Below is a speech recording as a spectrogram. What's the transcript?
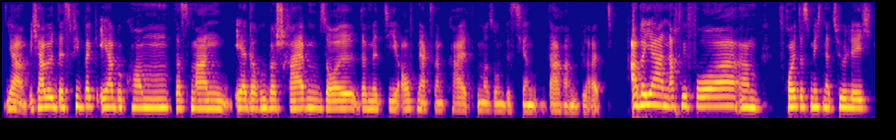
Ja, ich habe das Feedback eher bekommen, dass man eher darüber schreiben soll, damit die Aufmerksamkeit immer so ein bisschen daran bleibt. Aber ja, nach wie vor ähm, freut es mich natürlich,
